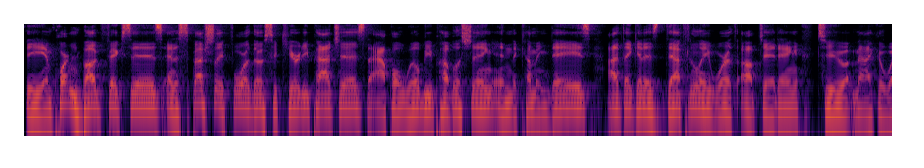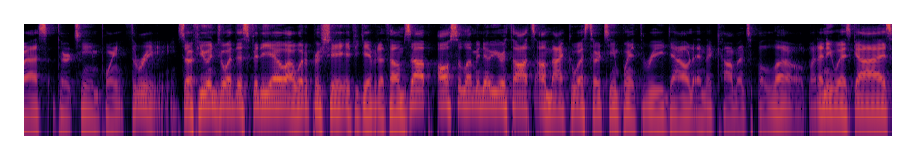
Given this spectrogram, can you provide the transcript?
the important bug fixes, and especially for those security patches that Apple will be publishing in the coming days, I think it is definitely worth updating to macOS 13.3. So if you enjoyed this video, I would appreciate if you gave give it a thumbs up. Also, let me know your thoughts on macOS 13.3 down in the comments below. But anyways, guys,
